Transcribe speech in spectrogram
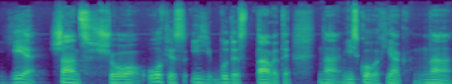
є шанс, що офіс і буде ставити на військових як на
